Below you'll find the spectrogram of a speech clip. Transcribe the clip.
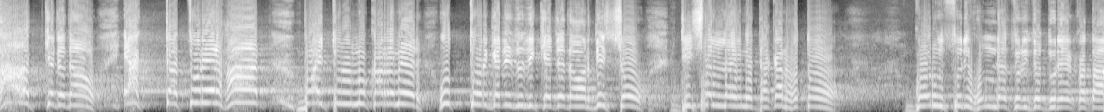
হাত কেটে দাও। একটা চোরের হাত বাইতুল মুকাররমের উত্তর গেটে যদি কেটে দেওয়ার দৃশ্য ডিসেল লাইনে দেখানো হতো। গরু চুরি, হুন্ডা চুরি তো দূরের কথা।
